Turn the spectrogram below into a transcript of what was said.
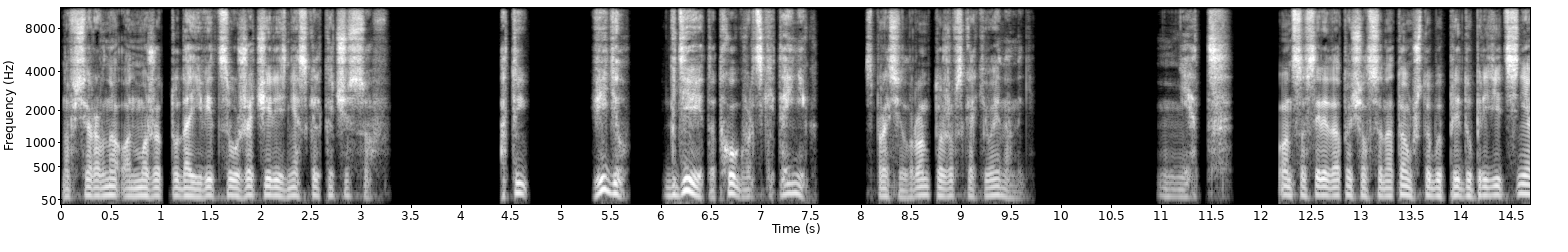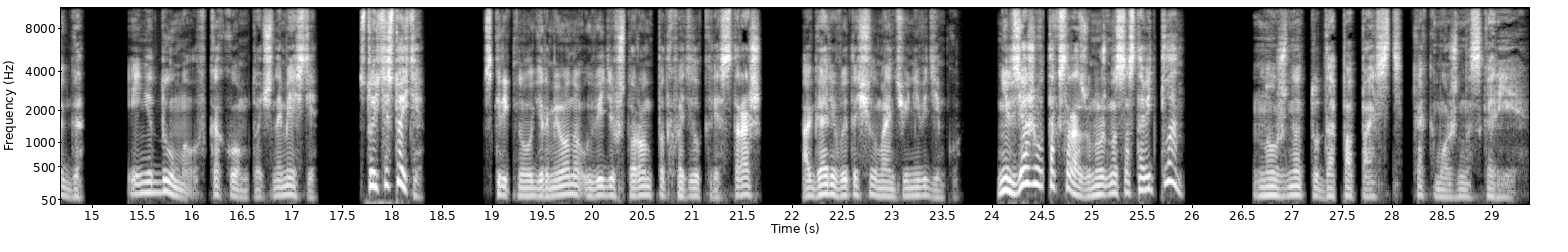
но все равно он может туда явиться уже через несколько часов. — А ты видел, где этот Хогвартский тайник? — спросил Рон, тоже вскакивая на ноги. — Нет. Он сосредоточился на том, чтобы предупредить Снегга, и не думал, в каком точно месте. — Стойте, стойте! — вскрикнула Гермиона, увидев, что Рон подхватил крест-страж, а Гарри вытащил мантию-невидимку. — Нельзя же вот так сразу, нужно составить план. — Нужно туда попасть как можно скорее, —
